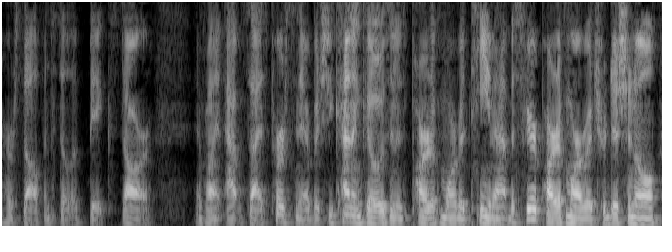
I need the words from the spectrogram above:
herself and still a big star and probably an outsized person there, but she kind of goes and is part of more of a team atmosphere, part of more of a traditional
